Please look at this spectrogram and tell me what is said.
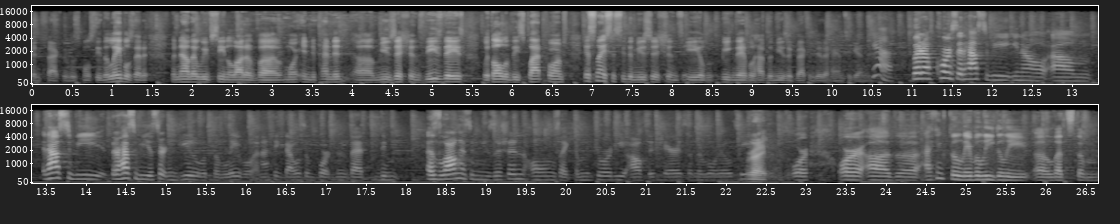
In fact, it was mostly the labels that. it, But now that we've seen a lot of uh, more independent uh, musicians these days with all of these platforms, it's nice to see the musicians being able to have the music back into their hands again. Yeah, but of course it has to be, you know, um, it has to be, there has to be a certain deal with the label, and I think that was important that the, as long as the musician owns like the majority of the shares and the royalty, Right. Or, or uh, the, I think the label legally uh, lets them,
